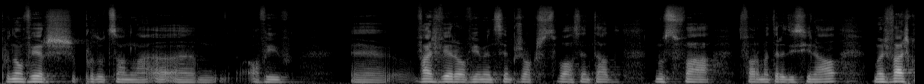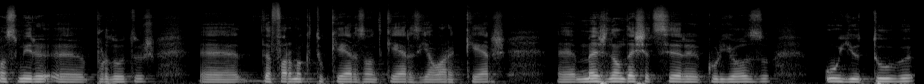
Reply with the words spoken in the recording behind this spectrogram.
por não veres produção uh, ao vivo. Uh, vais ver, obviamente, sempre jogos de futebol sentado no sofá de forma tradicional, mas vais consumir uh, produtos uh, da forma que tu queres, onde queres e à hora que queres. mas não deixa de ser curioso o YouTube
